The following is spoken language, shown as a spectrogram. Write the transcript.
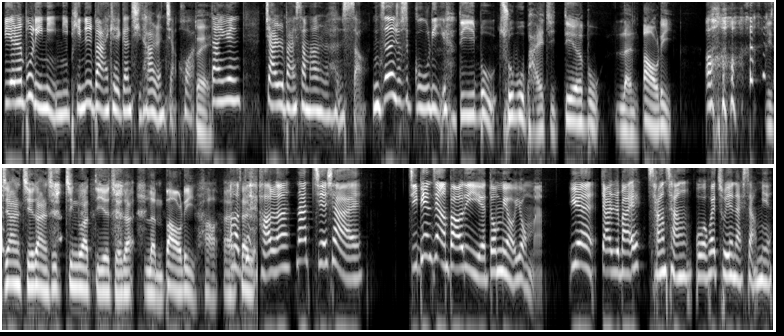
别人不理你，你平日班还可以跟其他人讲话。对，但因为假日班上班的人很少，你真的就是孤立。第一步初步排挤，第二步冷暴力。哦，你这样阶段是进入到第二阶段，冷暴力。好，呃、哦，对，好了，那接下来，即便这样暴力也都没有用嘛，因为假日班，哎，常常我会出现在上面，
